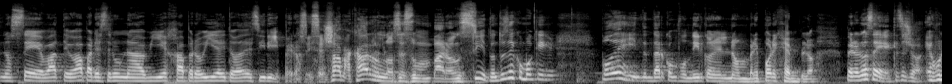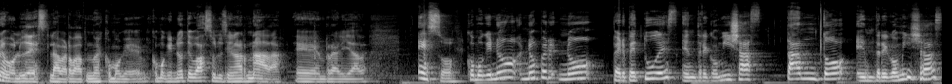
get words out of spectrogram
no sé, va, te va a aparecer una vieja provida y te va a decir, "Y, pero si se llama Carlos es un varoncito. Entonces como que podés intentar confundir con el nombre, por ejemplo. Pero no sé, qué sé yo, es una boludez, la verdad, no es como que, como que no te va a solucionar nada, eh, en realidad. Eso, como que no, no, per- no perpetúes, entre comillas, tanto, entre comillas,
